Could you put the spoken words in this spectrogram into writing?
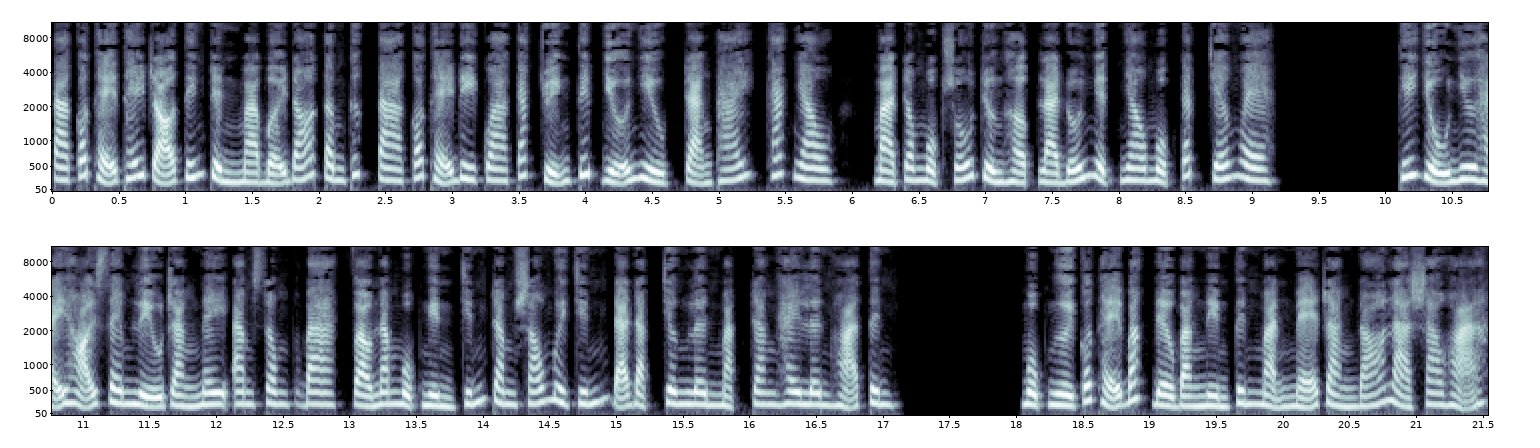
ta có thể thấy rõ tiến trình mà bởi đó tâm thức ta có thể đi qua các chuyển tiếp giữa nhiều trạng thái khác nhau, mà trong một số trường hợp là đối nghịch nhau một cách chéo ngoe. Thí dụ như hãy hỏi xem liệu rằng Neil Armstrong 3 vào năm 1969 đã đặt chân lên mặt trăng hay lên hỏa tinh. Một người có thể bắt đều bằng niềm tin mạnh mẽ rằng đó là sao hỏa.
